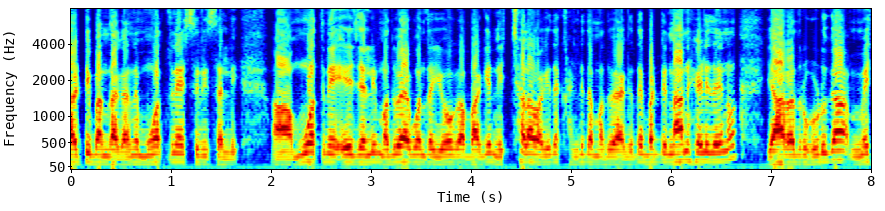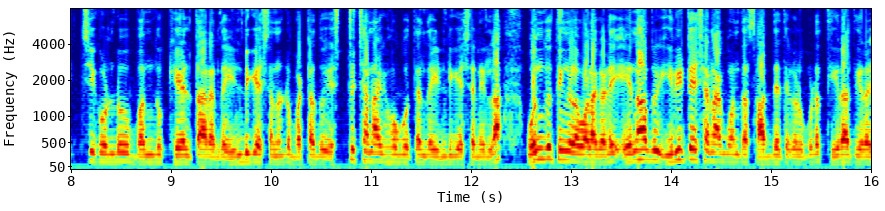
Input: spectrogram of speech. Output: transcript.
ತರ್ಟಿ ಬಂದಾಗ, ಅಂದರೆ ಮೂವತ್ತನೇ ಸಿರೀಸಲ್ಲಿ ಮೂವತ್ತನೇ ಏಜಲ್ಲಿ ಮದುವೆ ಆಗುವಂಥ ಯೋಗ ಬಗ್ಗೆ ನಿಚ್ಚಳವಾಗಿದೆ, ಖಂಡಿತ ಮದುವೆ ಆಗುತ್ತೆ. ಬಟ್ ನಾನು ಹೇಳಿದೇನು ಯಾರಾದರೂ ಹುಡುಗ ಮೆಚ್ಚಿಕೊಂಡು ಬಂದು ಕೇಳ್ತಾರೆ ಅಂತ ಇಂಡಿಕೇಶನ್ ಉಂಟು. ಬಟ್ ಅದು ಎಷ್ಟು ಚೆನ್ನಾಗಿ ಹೋಗುತ್ತೆ ಅಂತ ಇಂಡಿಕೇಶನ್ ಇಲ್ಲ. ಒಂದು ತಿಂಗಳ ಒಳಗಡೆ ಏನಾದರೂ ಇರಿಟೇಷನ್ ಆಗುವಂಥ ಸಾಧ್ಯತೆಗಳು ಕೂಡ ತೀರಾ ತೀರಾ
